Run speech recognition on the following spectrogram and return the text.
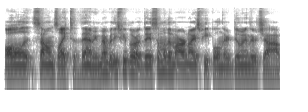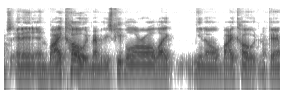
all it sounds like to them. Remember, these people are they some of them are nice people and they're doing their jobs and and by code. Remember, these people are all like you know by code. Okay,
